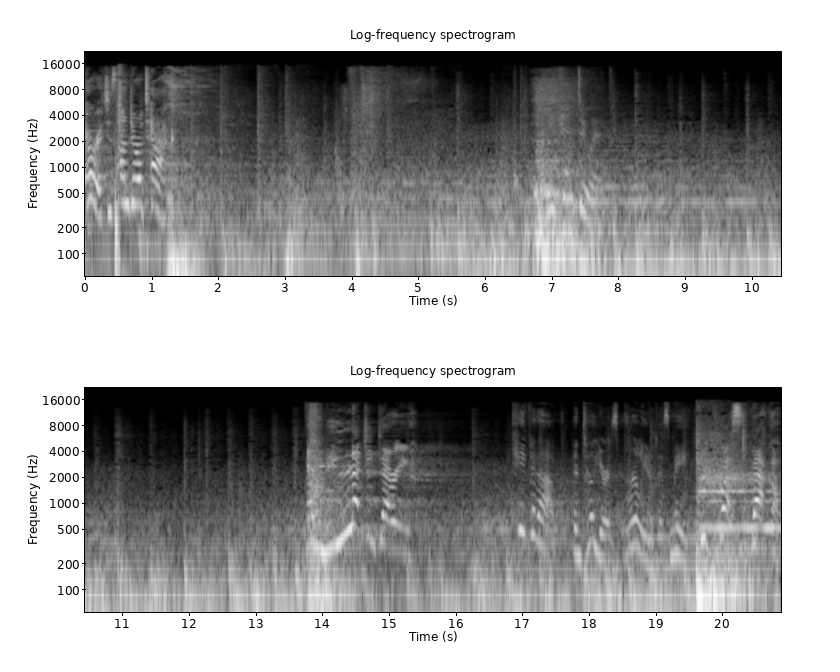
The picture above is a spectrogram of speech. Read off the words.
Turret is under attack. We can do it. Enemy legendary! Keep it up until you're as brilliant as me. Request backup!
